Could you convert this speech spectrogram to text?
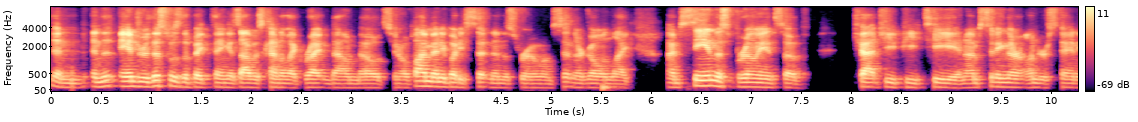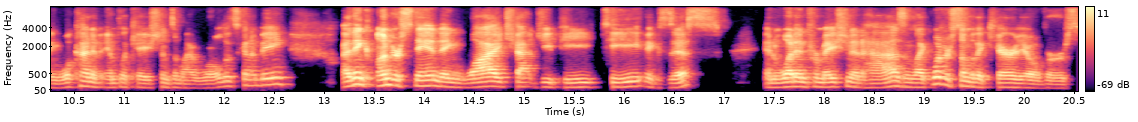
and and Andrew, this was the big thing is I was kind of like writing down notes. You know, if I'm anybody sitting in this room, I'm sitting there going like, I'm seeing this brilliance of Chat GPT, and I'm sitting there understanding what kind of implications in my world it's going to be. I think understanding why Chat GPT exists and what information it has, and like what are some of the carryovers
